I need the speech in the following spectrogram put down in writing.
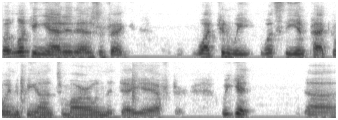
but looking at it as in fact, what can we, what's the impact going to be on tomorrow and the day after? We get uh,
